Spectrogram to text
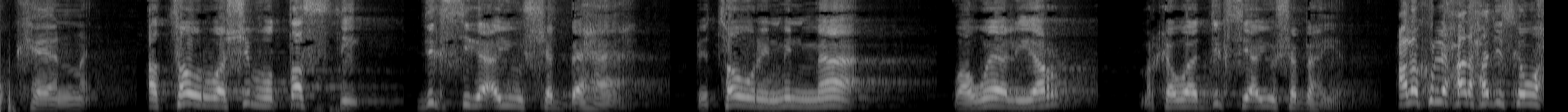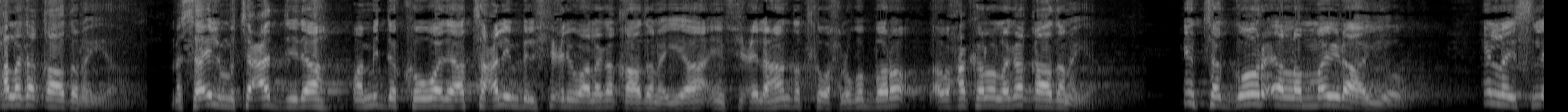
u keennay attawr waa shibhu tasti digsiga ayuu shabbahaa bitawrin min maa waa weel yar marka waa digsi ayuu shabbahaya calaa kulli xaal xadiiskan waxaa laga qaadanayaa masaa'il mutacadida waa midda koowaad ee altacliim bilficli waa laga qaadanayaa in ficil ahaan dadka wax lagu baro waxaa kaloo laga qaadanaya. Inta goor ee la maydhaayo in la ysla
